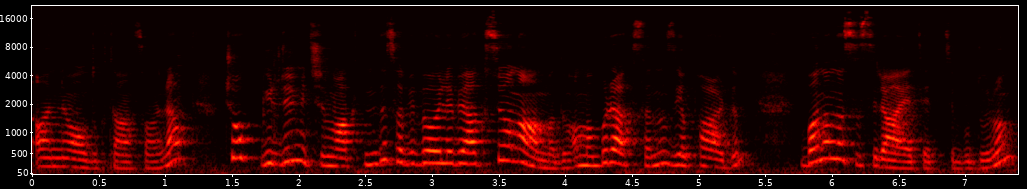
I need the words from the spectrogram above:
anne olduktan sonra. Çok güldüğüm için vaktinde tabii böyle bir aksiyon almadım ama bıraksanız yapardım. Bana nasıl sirayet etti bu durum?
